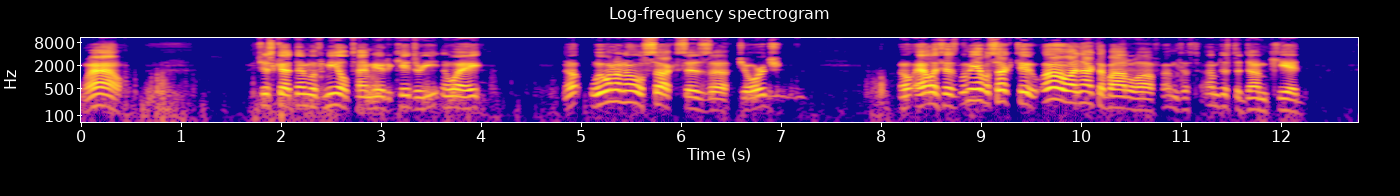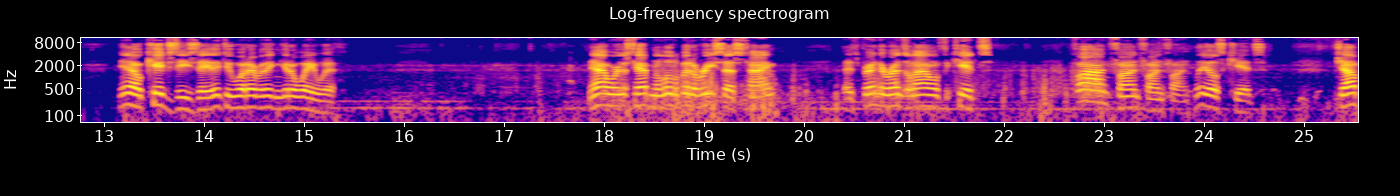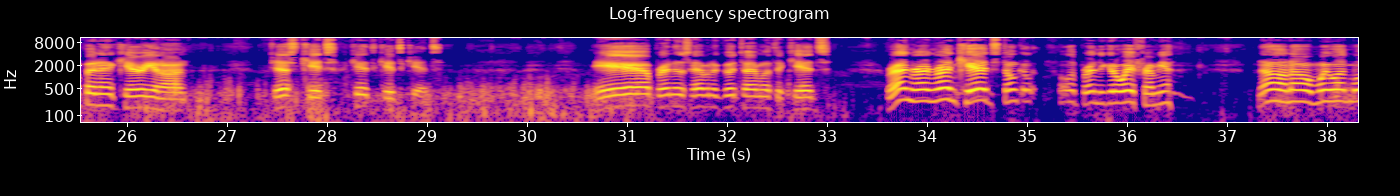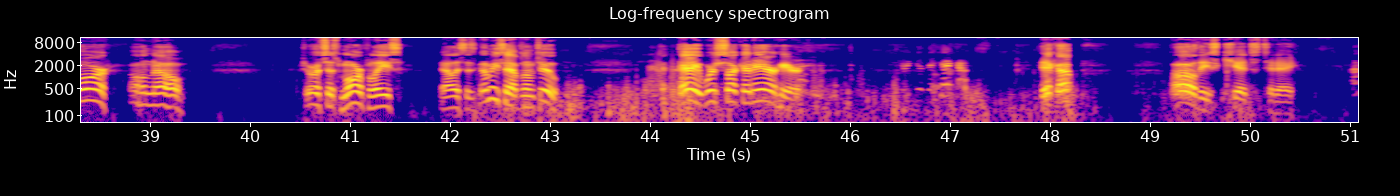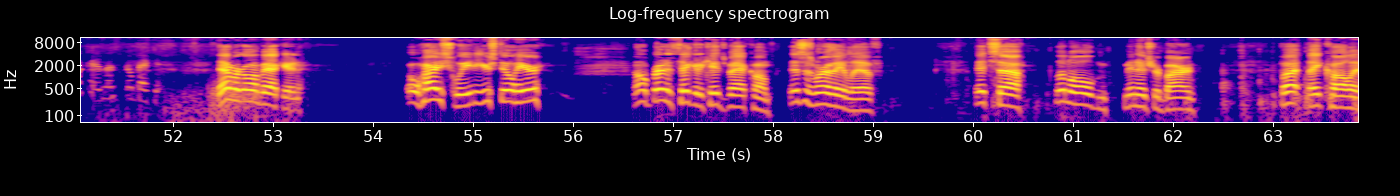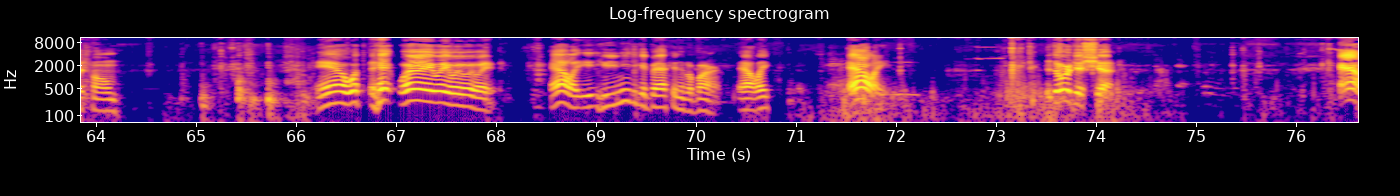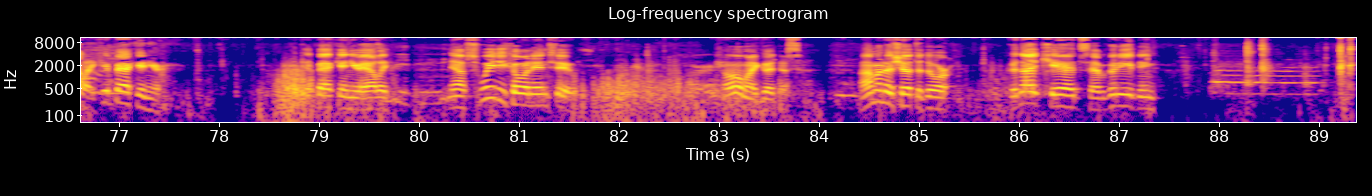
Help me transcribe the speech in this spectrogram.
Wow. Just got done with meal time here. The kids are eating away. No, we want another suck, says uh, George. Oh, Allie says, let me have a suck too. Oh, I knocked the bottle off. I'm just, I'm just a dumb kid. You know, kids these days, they do whatever they can get away with. Now we're just having a little bit of recess time as Brenda runs along with the kids. Fun, fun, fun, fun. Those kids. Jumping and carrying on. Just kids, kids, kids, kids. Yeah, Brenda's having a good time with the kids. Run, run, run, kids. Don't, don't let Brenda get away from you. No, no, we want more. Oh, no. George says, more, please. Allie says, let me have some, too. Hey, we're sucking air here. Hiccup? Oh, these kids today. Okay, let's go back in. Now we're going back in. Oh, hi, sweetie. You're still here? Oh, Brenda's taking the kids back home. This is where they live. It's a little old miniature barn, but they call it home. Yeah, what the heck? Wait, wait, wait, wait, wait. Allie, you, you need to get back into the barn. Allie. Allie. The door just shut. Allie, get back in here. Get back in here, Allie. Now, Sweetie's going in too. Oh my goodness. I'm going to shut the door. Good night, kids. Have a good evening.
